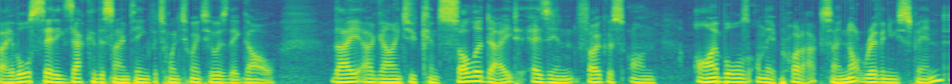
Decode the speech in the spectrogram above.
they have all said exactly the same thing for 2022 as their goal. They are going to consolidate, as in focus on eyeballs on their product, so not revenue spend,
